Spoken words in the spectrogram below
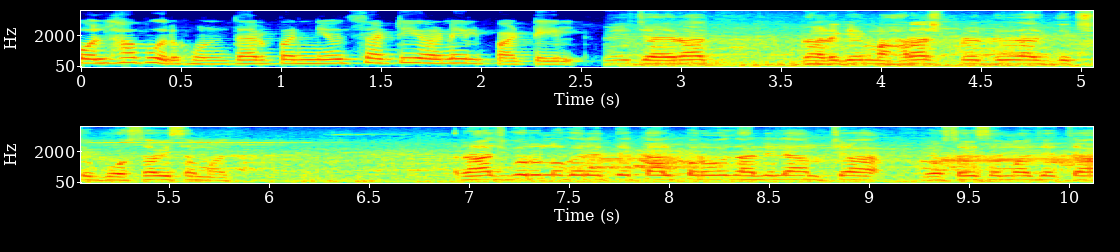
कोल्हापूरहून दर्पण न्यूजसाठी अनिल पाटील. मी जयराज घाडगे महाराष्ट्र प्रदेशाध्यक्ष गोसावी समाज. राजगुरुनगर येथे काल परवा झालेल्या आमच्या गोसावी समाजाच्या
